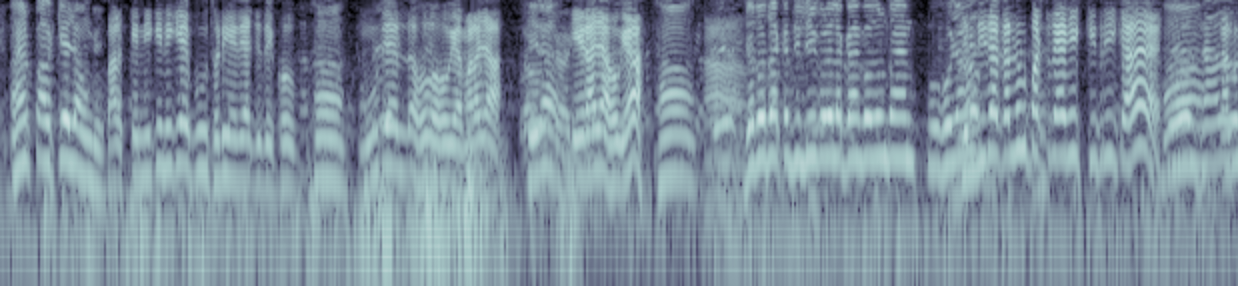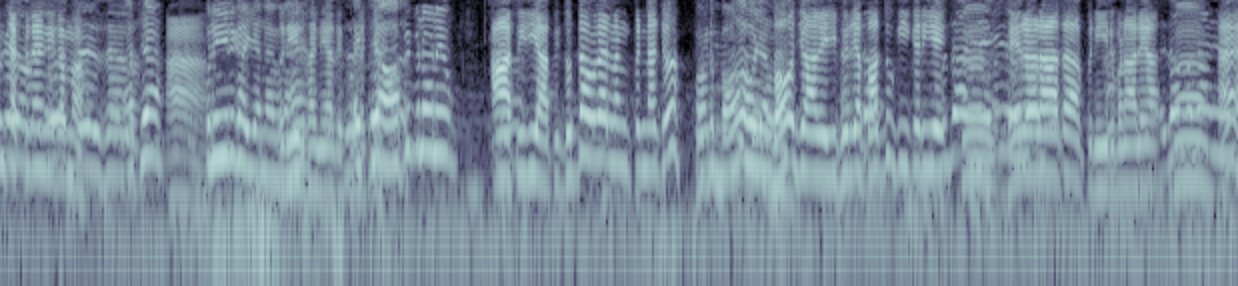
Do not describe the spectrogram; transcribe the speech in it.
ਐਂ ਪਲ ਕੇ ਜਾਉਂਗੇ ਪਰ ਕਿ ਨਿੱਕੀ ਨਿੱਕੀ ਬੂਥੜੀਆਂ ਦੇ ਅੱਜ ਦੇਖੋ। ਹਾਂ। ਮੂੰਹ ਤੇ ਲ- ਹੋ ਗਿਆ ਮਾੜਾ ਜਾ ਤੇਰਾ ਚਿਹਰਾ ਜਾ ਹੋ ਗਿਆ। ਹਾਂ। ਜਦੋਂ ਤੱਕ ਦਿੱਲੀ ਕੋਲੇ ਲੱਗਾਂਗੇ ਉਦੋਂ ਤਾਂ ਹੋ ਜਾਣਾ। ਦਿੱਲੀ ਦਾ ਕੱਲ ਨੂੰ ਪੱਟ ਦੇਾਂਗੇ 21 ਤਰੀਕ ਹੈ। ਕੱਲ ਨੂੰ ਚੱਕ ਦੇਾਂਗੇ ਕੰਮ। ਅੱਛਾ। ਹਾਂ। ਪਨੀਰ ਖਾਈ ਜਾਂਦਾ ਪਨੀਰ? ਖਾਂਦੇ ਆ ਦੇਖੋ। ਇੱਥੇ ਆਪ ਹੀ ਬਣਾਉਣੇ ਹੋ? ਆਪ ਹੀ ਜੀ ਆਪ ਹੀ। ਦੁੱਧ ਆਉਂਦਾ ਲੰਗ ਪਿੰਡਾਂ ਚ? ਦੁੱਧ ਬਾਹਲਾ ਹੋ ਜਾਂਦਾ। ਬਹੁਤ ਜ਼ਿਆਦਾ ਜੀ। ਫਿਰ ਜੇ ਵਾਧੂ ਕੀ ਕਰੀਏ? ਫਿਰ ਰਾਤ ਪਨੀਰ ਬਣਾ ਲਿਆ। ਹੈ?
